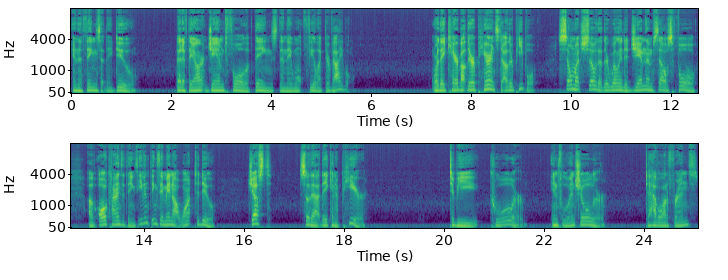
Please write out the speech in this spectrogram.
in the things that they do that if they aren't jammed full of things, then they won't feel like they're valuable. Or they care about their appearance to other people, so much so that they're willing to jam themselves full of all kinds of things, even things they may not want to do, just so that they can appear to be cool or influential or to have a lot of friends,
